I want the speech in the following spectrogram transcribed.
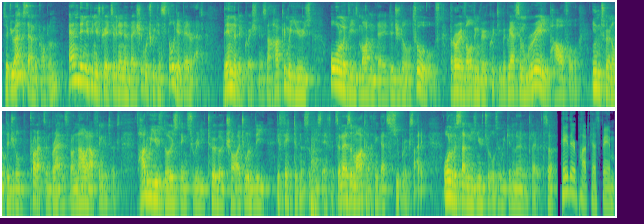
So if you understand the problem, and then you can use creativity and innovation, which we can still get better at, then the big question is now how can we use all of these modern day digital tools that are evolving very quickly, but we have some really powerful internal digital products and brands that are now at our fingertips. So how do we use those things to really turbocharge all of the effectiveness of these efforts? And as a market, I think that's super exciting. All of a sudden, these new tools that we can learn and play with. So, hey there, podcast fam.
